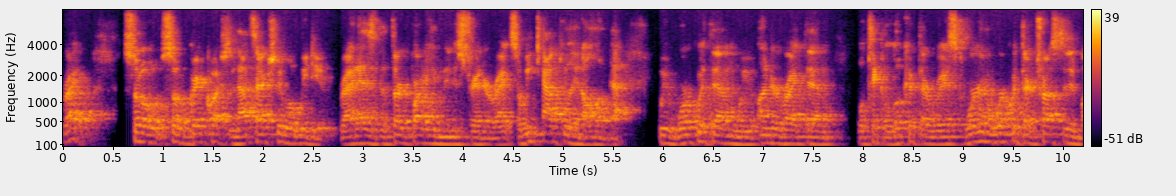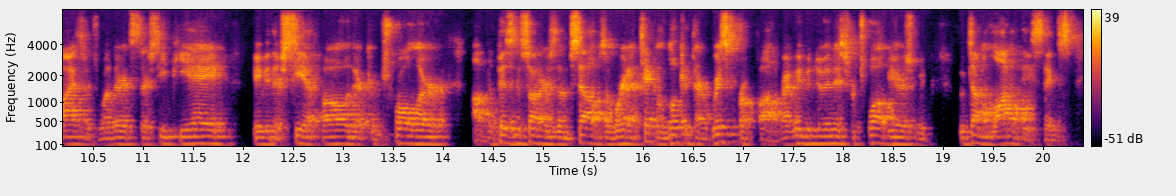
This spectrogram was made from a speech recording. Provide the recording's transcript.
Right. So, so great question. That's actually what we do, right? As the third party administrator, right? So we calculate all of that. We work with them, we underwrite them, we'll take a look at their risk. We're going to work with their trusted advisors, whether it's their CPA, maybe their CFO, their controller, uh, the business owners themselves, and we're going to take a look at their risk profile, right? We've been doing this for 12 years. We've, we've done a lot of these things,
